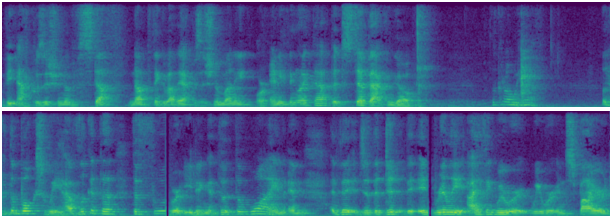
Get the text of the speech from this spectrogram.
the acquisition of stuff, not think about the acquisition of money or anything like that, but step back and go, look at all we have. Look at the books we have. Look at the, the food we're eating and the, the wine and the, the, the it really I think we were we were inspired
